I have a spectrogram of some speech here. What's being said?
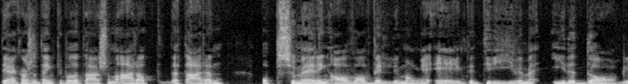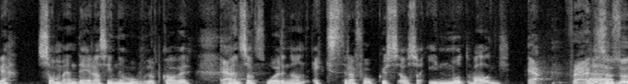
det jeg kanskje tenker på dette er som, er at dette er en oppsummering av hva veldig mange egentlig driver med i det daglige som en del av sine hovedoppgaver, ja. men som får en noen ekstra fokus også inn mot valg. Ja, for det er, liksom så,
